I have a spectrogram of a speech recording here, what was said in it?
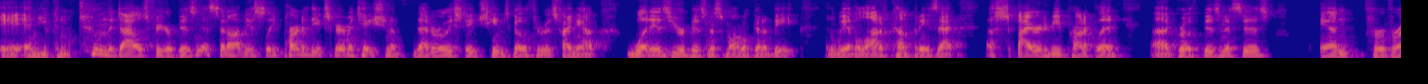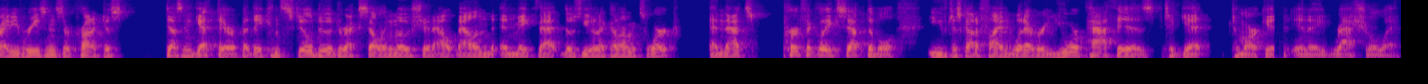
And you can tune the dials for your business. And obviously, part of the experimentation of that early stage teams go through is finding out what is your business model going to be. And we have a lot of companies that aspire to be product led uh, growth businesses. And for a variety of reasons, their product just doesn't get there, but they can still do a direct selling motion outbound and make that those unit economics work. And that's perfectly acceptable. You've just got to find whatever your path is to get to market in a rational way.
